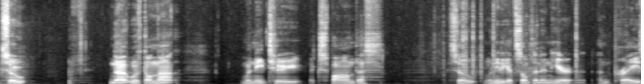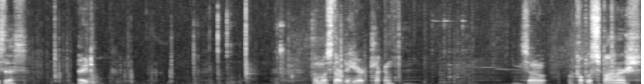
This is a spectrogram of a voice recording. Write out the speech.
So now we've done that, we need to expand this. So we need to get something in here and prise this out. And we'll start to hear it clicking. So a couple of spanners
